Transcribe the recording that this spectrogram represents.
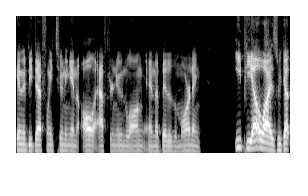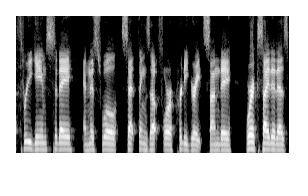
Going to be definitely tuning in all afternoon long and a bit of the morning. EPL wise, we got three games today, and this will set things up for a pretty great Sunday. We're excited as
